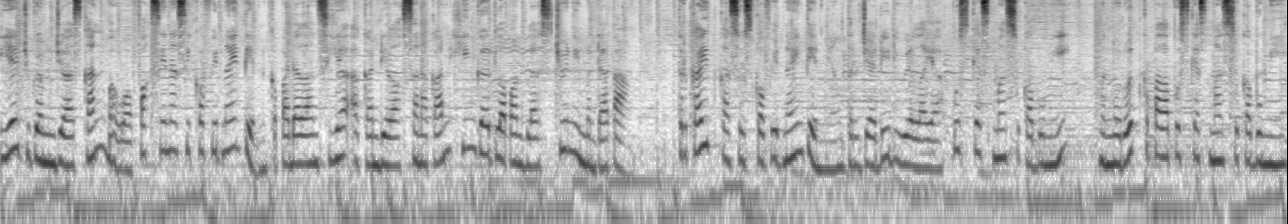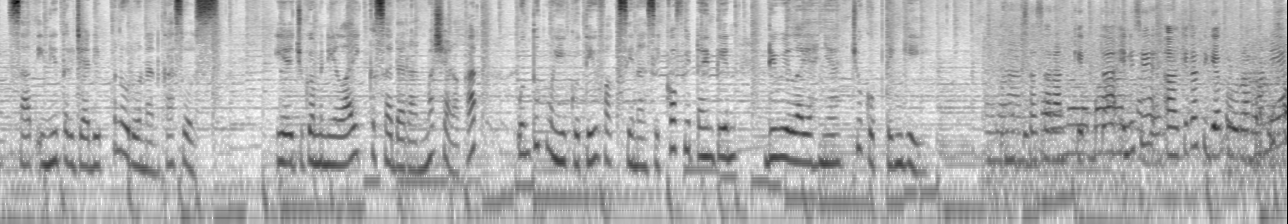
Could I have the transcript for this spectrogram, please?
Ia juga menjelaskan bahwa vaksinasi COVID-19 kepada lansia akan dilaksanakan hingga 18 Juni mendatang. Terkait kasus COVID-19 yang terjadi di wilayah Puskesmas Sukabumi, menurut Kepala Puskesmas Sukabumi, saat ini terjadi penurunan kasus. Ia juga menilai kesadaran masyarakat untuk mengikuti vaksinasi COVID-19 di wilayahnya cukup tinggi. Nah, sasaran kita ini sih uh, kita tiga kelurahan ya,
